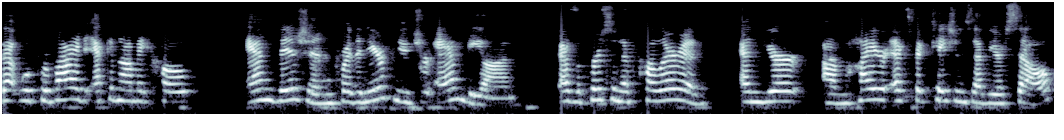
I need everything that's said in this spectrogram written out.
that will provide economic hope and vision for the near future and beyond. As a person of color and and your um, higher expectations of yourself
